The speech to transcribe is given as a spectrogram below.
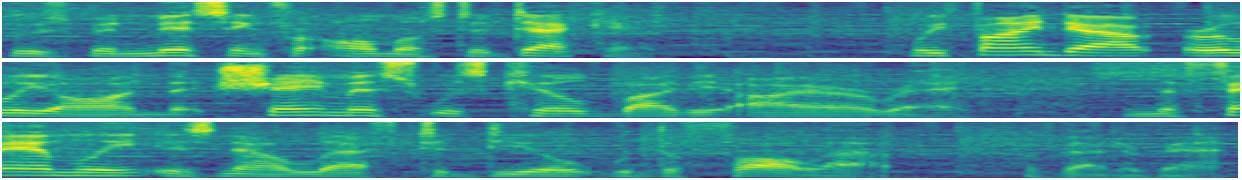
who's been missing for almost a decade. We find out early on that Seamus was killed by the IRA, and the family is now left to deal with the fallout of that event.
